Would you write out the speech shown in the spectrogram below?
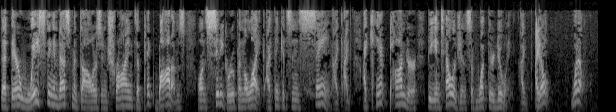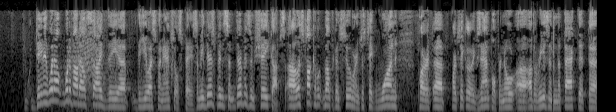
that they're wasting investment dollars in trying to pick bottoms on Citigroup and the like. I think it's insane. I, I, I can't ponder the intelligence of what they're doing. I, I don't. What else? David, what, what about outside the uh, the U.S. financial space? I mean, there's been some there have been some shakeups. Uh, let's talk about, the consumer and just take one part, uh, particular example for no uh, other reason than the fact that uh,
